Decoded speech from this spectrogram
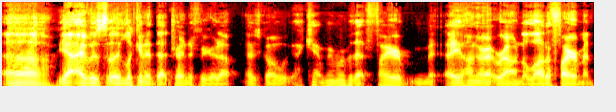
Uh, yeah, I was uh, looking at that, trying to figure it out. I was going, I can't remember that fire. I hung around a lot of firemen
